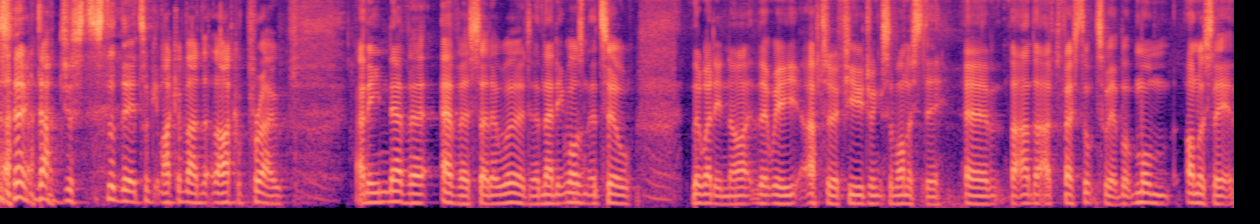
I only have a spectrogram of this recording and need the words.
so dad just stood there, took it like a man, like a pro, and he never ever said a word. And then it wasn't until the wedding night that we, after a few drinks of honesty, um, that, I, that I fessed up to it. But mum, honestly,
